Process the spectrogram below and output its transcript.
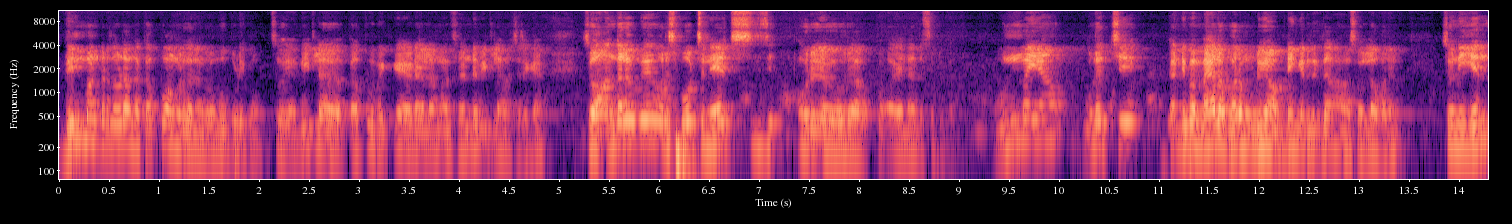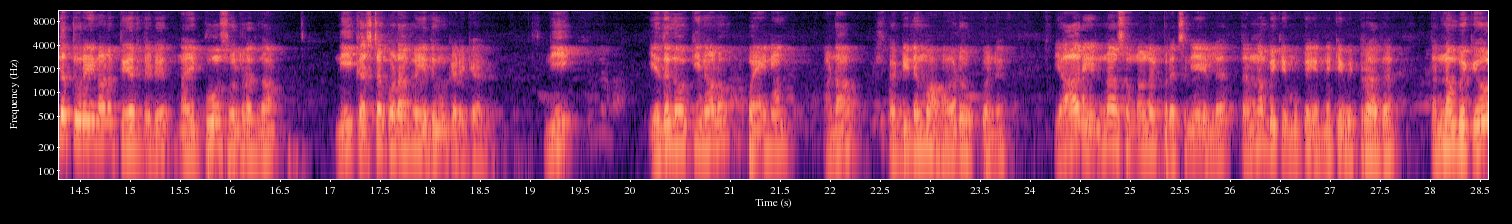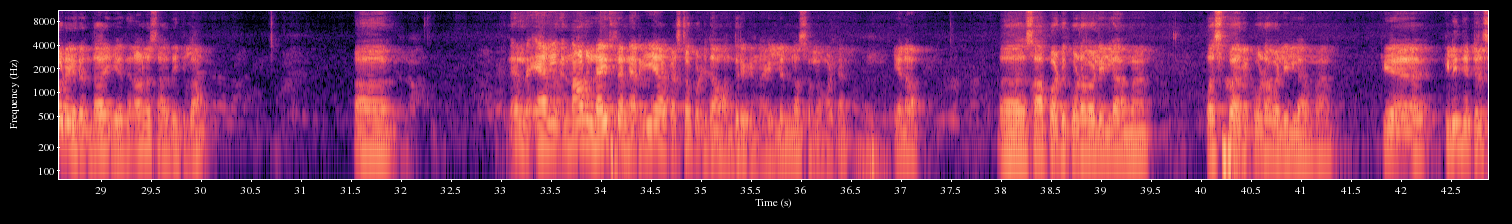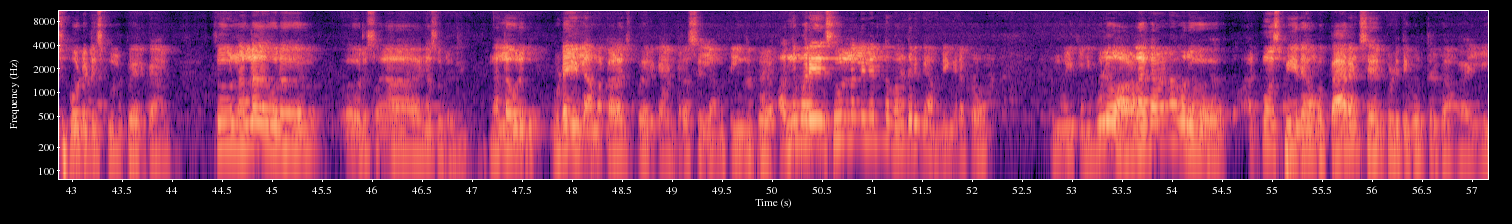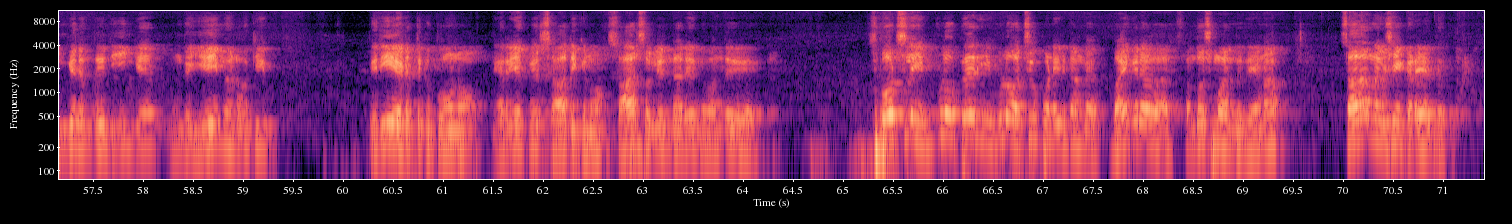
வின் பண்ணுறதோட அந்த கப்பு வாங்குறது எனக்கு ரொம்ப பிடிக்கும். ஸோ என் வீட்டில் கப்பு வைக்க இடம் இல்லாமல் ஃப்ரெண்டு வீட்டில் வச்சுருக்கேன். ஸோ அந்தளவுக்கு ஒரு ஸ்போர்ட்ஸ் நேச்சு ஒரு ஒரு என்ன சொல்லுங்க உண்மையாக உழைச்சி கண்டிப்பாக மேலே வர முடியும் அப்படிங்கிறதுக்கு தான் நான் சொல்ல வரேன். ஸோ நீ எந்த துறையினாலும் தேர்ந்தெடு. நான் இப்பவும் சொல்கிறது தான் நீ கஷ்டப்படாமல் எதுவும் கிடைக்காது. நீ எதை நோக்கினாலும் பயணி. ஆனால் கடினமாக ஹார்ட் ஒர்க் பண்ணு. யார் என்ன சொன்னாலும் பிரச்சனையே இல்லை. தன்னம்பிக்கை மட்டும் என்னைக்கும் விட்டுறாத. தன்னம்பிக்கையோடு இருந்தால் எதனாலும் சாதிக்கலாம். நானும் லைஃப்பில் நிறைய கஷ்டப்பட்டு தான் வந்திருக்கேன். நான் இல்லைன்னா சொல்ல மாட்டேன். ஏன்னா சாப்பாடு கூட வழி இல்லாமல் பஸ் பாரு கூட வழி இல்லாமல் கிழிஞ்ச ட்ரெஸ் போட்டுட்டு ஸ்கூல் போயிருக்கேன். ஸோ நல்ல ஒரு ஒரு என்ன சொல்கிறது நல்ல ஒரு உடை இல்லாமல் காலேஜ் போயிருக்கேன் ட்ரெஸ் இல்லாமல் கிழிஞ்சு போய். அந்த மாதிரி சூழ்நிலையிலேருந்து வந்திருக்கேன் அப்படிங்கிறப்போ உங்களுக்கு இவ்வளோ அழகான ஒரு அட்மாஸ்பியரை உங்கள் பேரண்ட்ஸ் ஏற்படுத்தி கொடுத்துருக்காங்க. இங்கேருந்து நீங்கள் உங்கள் எய்மை நோக்கி பெரிய இடத்துக்கு போகணும் நிறைய பேர் சாதிக்கணும். சார் சொல்லியிருந்தாரு இங்கே வந்து ஸ்போர்ட்ஸில் இவ்வளோ பேர் இவ்வளோ அச்சீவ் பண்ணியிருக்காங்க. பயங்கர சந்தோஷமாக இருந்தது. ஏன்னா சாதாரண விஷயம் கிடையாது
